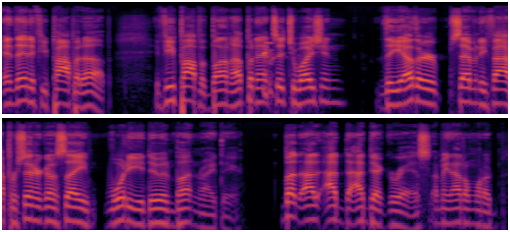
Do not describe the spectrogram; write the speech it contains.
And then if you pop it up, if you pop a bunt up in that situation, the other seventy five percent are going to say, "What are you doing bunting right there?" But I, I, I digress. I mean, I don't want to,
